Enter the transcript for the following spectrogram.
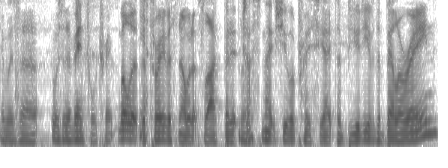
it was a it was an eventful trip. Well, the three of us know what it's like, but it just makes you appreciate the beauty of the Bellarine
